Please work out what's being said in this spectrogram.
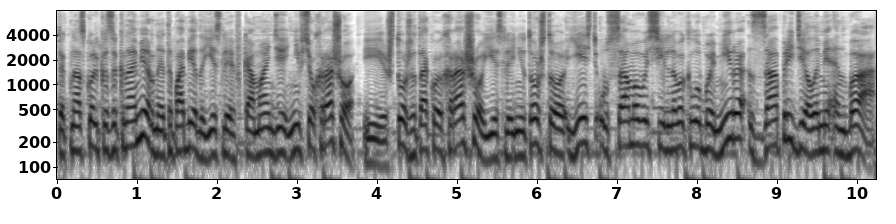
Так насколько закономерна эта победа, если в команде не все хорошо? И что же такое хорошо, если не то, что есть у самого сильного клуба мира за пределами НБА?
